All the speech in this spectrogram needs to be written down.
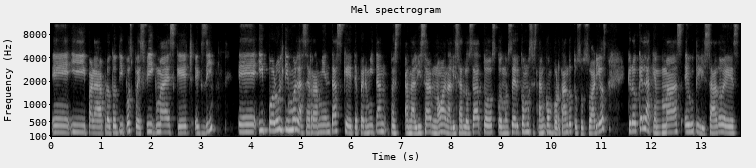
eh, y para prototipos pues Figma, Sketch, XD. Eh, y por último, las herramientas que te permitan, pues, analizar, ¿no? Analizar los datos, conocer cómo se están comportando tus usuarios. Creo que la que más he utilizado es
